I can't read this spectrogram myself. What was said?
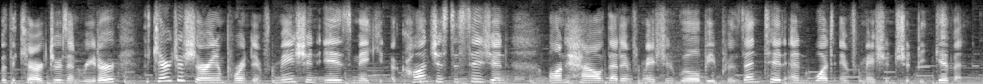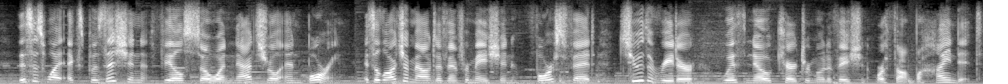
with the characters and reader, the character sharing important information is making a conscious decision on how that information will be presented and what information should be given. This is why exposition feels so unnatural and boring. It's a large amount of information force fed to the reader with no character motivation or thought behind it.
